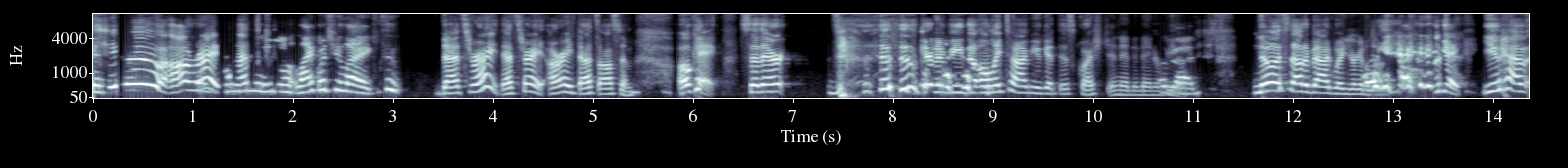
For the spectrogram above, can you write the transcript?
at you! All right, like what you like. That's right. That's right. All right, that's awesome. Okay, so there. this is going to be the only time you get this question in an oh, interview. Oh no, it's not a bad one. You're going to. Okay. okay, you have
